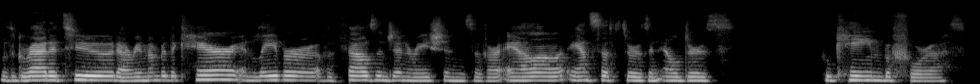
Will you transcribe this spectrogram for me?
With gratitude, I remember the care and labor of a thousand generations of our ancestors and elders who came before us.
